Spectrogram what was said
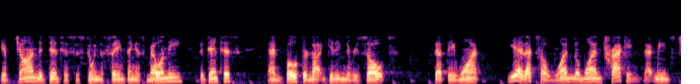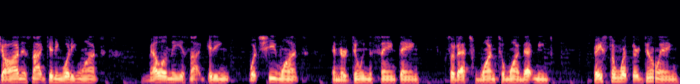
if John the dentist is doing the same thing as Melanie the dentist, and both are not getting the results that they want, yeah, that's a one to one tracking. That means John is not getting what he wants, Melanie is not getting what she wants, and they're doing the same thing. So that's one to one. That means based on what they're doing,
